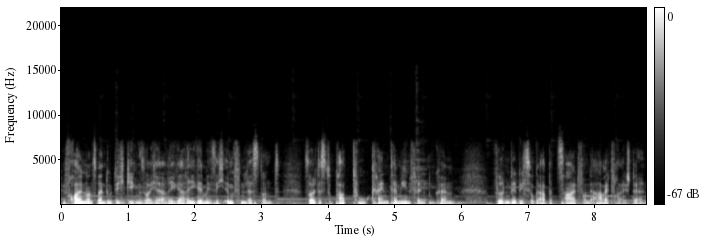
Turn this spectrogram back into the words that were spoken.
Wir freuen uns, wenn du dich gegen solche Erreger regelmäßig impfen lässt und solltest du partout keinen Termin finden können, würden wir dich sogar bezahlt von der Arbeit freistellen,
